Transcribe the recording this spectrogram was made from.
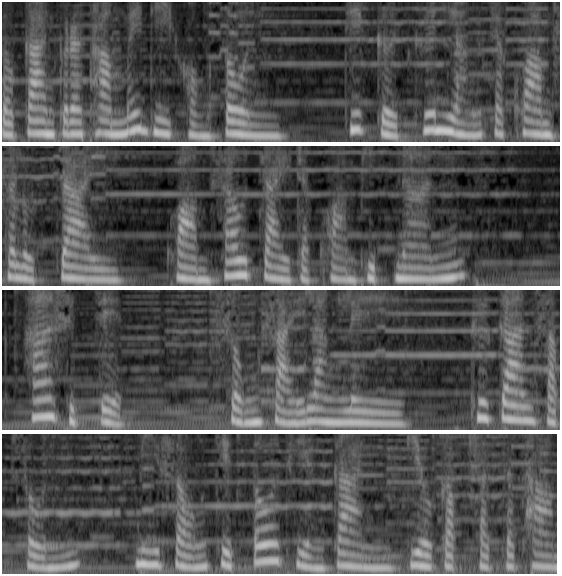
ต่อการกระทำไม่ดีของตน ที่เกิดขึ้นหลังจากความสลดใจ ความเศร้าใจจากความผิดนั้น 57. สงสัยลังเล คือการสับสน มีสองจิตโต้เถียงกันเกี่ยวกับสัจธรรม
